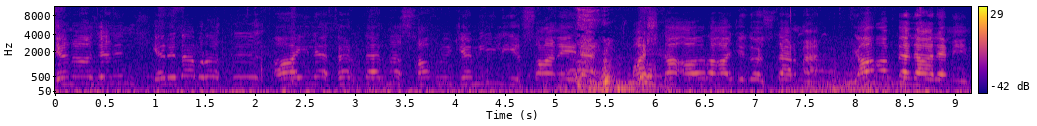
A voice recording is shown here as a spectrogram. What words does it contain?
cenazenin geride bıraktığı aile fertlerine sabrı cemil ihsan eyle. Başka ağrı acı gösterme. Ya Rabbel Alemin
